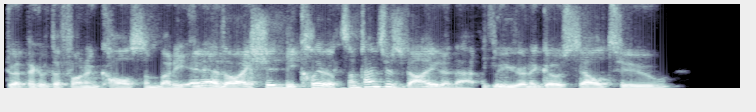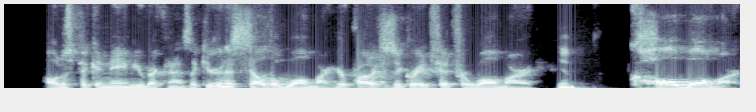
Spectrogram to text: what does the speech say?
do I pick up the phone and call somebody? And although I should be clear, sometimes there's value to that. If you're going to go sell to, I'll just pick a name you recognize, like you're going to sell to Walmart. Your product is a great fit for Walmart. Yep. Call Walmart.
